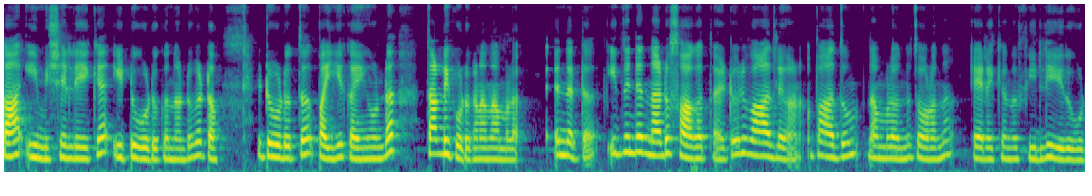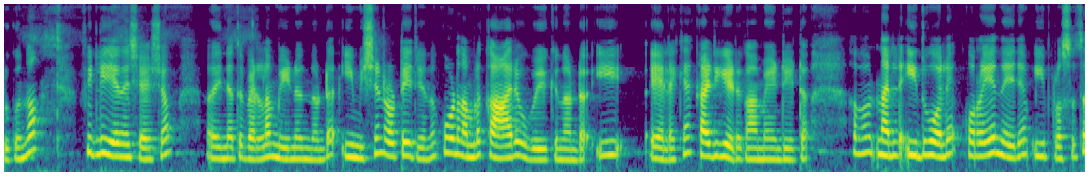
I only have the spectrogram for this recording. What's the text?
കാ ഈ മിഷനിലേക്ക് ഇട്ട് കൊടുക്കുന്നുണ്ട് കേട്ടോ. ഇട്ട് കൊടുത്ത് പയ്യെ കൈ കൊണ്ട് തള്ളി കൊടുക്കണം നമ്മൾ. എന്നിട്ട് ഇതിന്റെ നടുഭാഗത്തായിട്ട് ഒരു വാതിൽ കാണും. അപ്പോൾ അതും നമ്മളൊന്ന് തുറന്ന് ഇലയ്ക്കൊന്ന് ഫില്ല് ചെയ്ത് കൊടുക്കുന്നു. ഫില്ല് ചെയ്തതിന് ശേഷം ഇതിനകത്ത് വെള്ളം വീഴുന്നുണ്ട്. ഈ മിഷൻ റൊട്ടേറ്റ് ചെയ്യുന്നു കൂടെ നമ്മൾ കാര ഉപയോഗിക്കുന്നുണ്ട്. ഈ ഏലക്ക കഴുകിയെടുക്കാൻ വേണ്ടിയിട്ട്. അപ്പം നല്ല ഇതുപോലെ കുറേ നേരം ഈ പ്രോസസ്സ്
